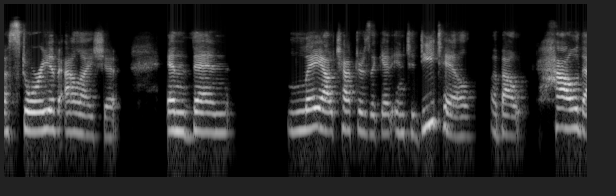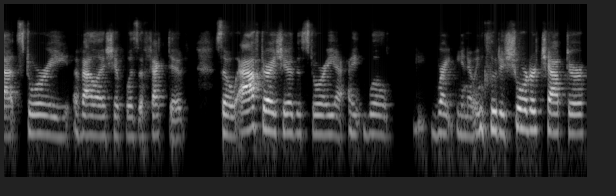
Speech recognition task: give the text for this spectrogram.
A Story of Allyship. And then lay out chapters that get into detail about how that story of allyship was effective. So after I share the story, I will write, you know, include a shorter chapter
